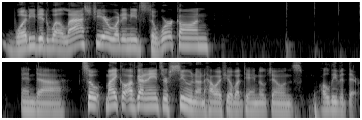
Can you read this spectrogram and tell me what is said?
what he did well last year, what he needs to work on. And uh, so, Michael, I've got an answer soon on how I feel about Daniel Jones. I'll leave it there.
